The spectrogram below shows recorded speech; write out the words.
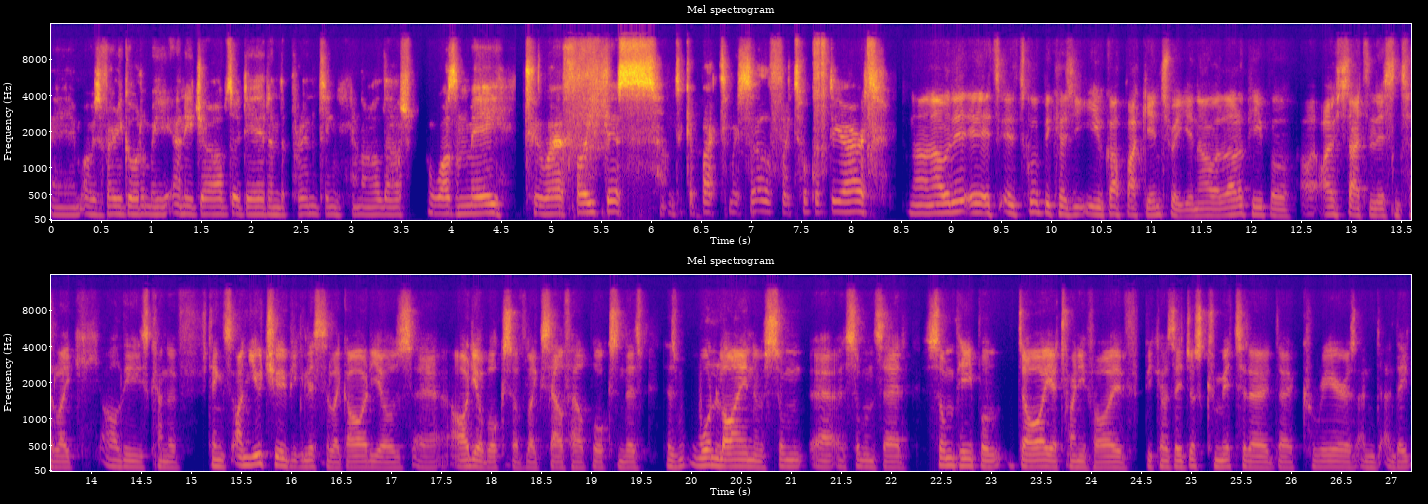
Um, I was very good at me any jobs I did in the printing and all that. It wasn't me to uh, fight this and to get back to myself. I took up the art no, no, it, it's it's good because you, you got back into it. You know, a lot of people. I, have started to listen to like all these kind of things on YouTube. You can listen to like audios, uh, audiobooks of like self help books, and there's there's one line of some uh, someone said some people die at 25 because they just commit to their, their careers and and they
